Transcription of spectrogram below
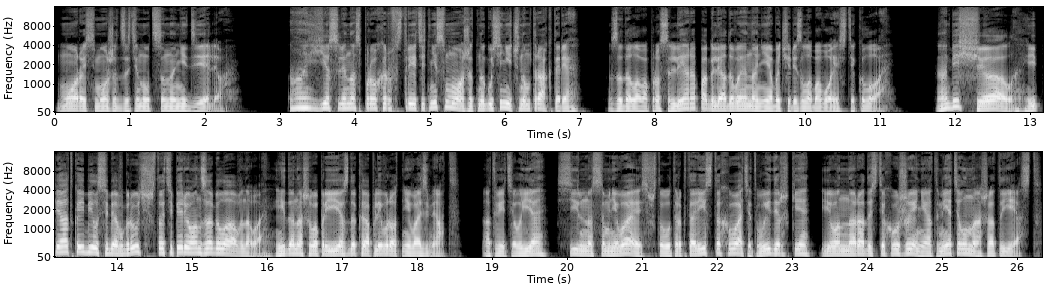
Морось может затянуться на неделю. «А если нас Прохор встретить не сможет на гусеничном тракторе?» Задала вопрос Лера, поглядывая на небо через лобовое стекло. Обещал, и пяткой бил себя в грудь, что теперь он за главного, и до нашего приезда капли в рот не возьмет. Ответил я, сильно сомневаясь, что у тракториста хватит выдержки, и он на радостях уже не отметил наш отъезд.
